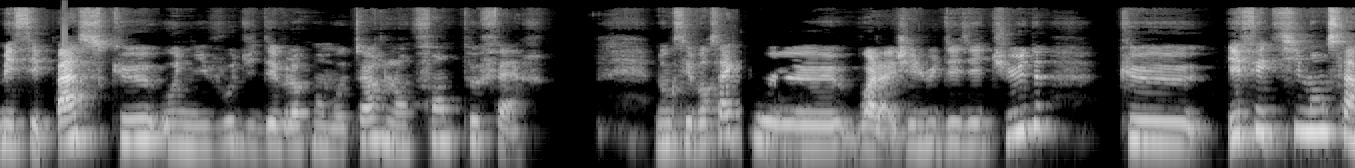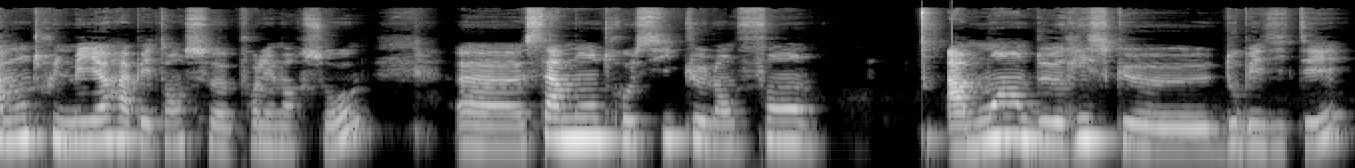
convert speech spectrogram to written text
mais c'est pas ce que au niveau du développement moteur l'enfant peut faire. Donc c'est pour ça que voilà, j'ai lu des études que effectivement ça montre une meilleure appétence pour les morceaux. Euh, ça montre aussi que l'enfant a moins de risques d'obésité.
